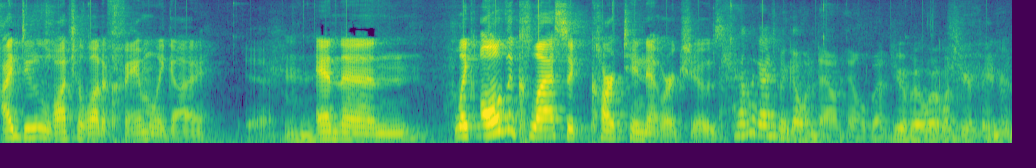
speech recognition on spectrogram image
I do watch a lot of Family Guy, Yeah. Mhm. and then like all the classic Cartoon Network shows. Family Guy's been going downhill, but you, but what's your favorite?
